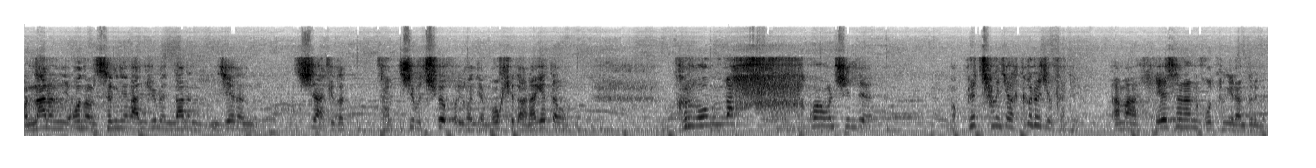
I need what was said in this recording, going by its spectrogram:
뭐 나는 오늘 성령 안 주면 나는 이제는 신학교도 다 집어치워버리고 이제 목회도 안 하겠다고 그리고 막 광을 치는데 막 배창자가 끊어질 것 같아요 아마 해산하는 고통이란 그런 거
